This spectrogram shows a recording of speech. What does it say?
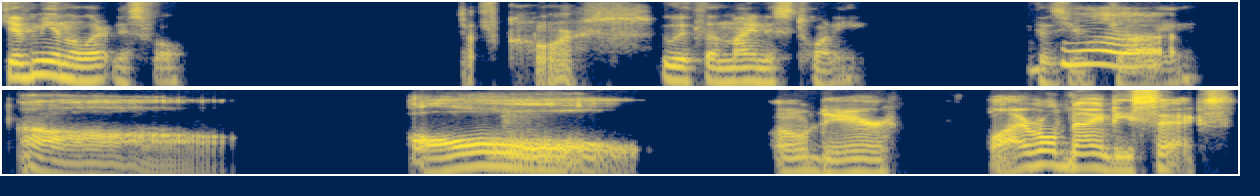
Give me an alertness roll Of course. with a minus 20 because you're jogging. Oh. Oh. Oh dear. Well, I rolled 96.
